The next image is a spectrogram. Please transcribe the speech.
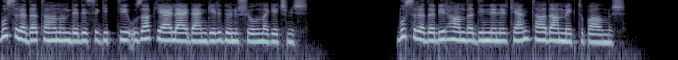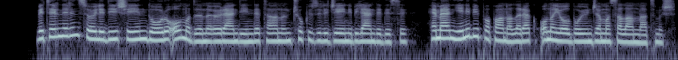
Bu sırada Taha'nın dedesi gittiği uzak yerlerden geri dönüş yoluna geçmiş. Bu sırada bir handa dinlenirken Taha'dan mektup almış. Veterinerin söylediği şeyin doğru olmadığını öğrendiğinde Taha'nın çok üzüleceğini bilen dedesi, hemen yeni bir papağan alarak ona yol boyunca masal anlatmış.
